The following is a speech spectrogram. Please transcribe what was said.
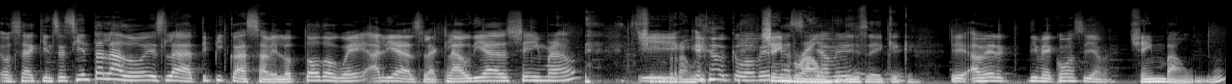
O sea, quien se sienta al lado es la típica sabelo todo, güey. Alias la Claudia Shane Brown. Shane Brown. como Shane Brown, llame. dice Kike. Eh, a ver, dime, ¿cómo se llama? Shane Baum, ¿no?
